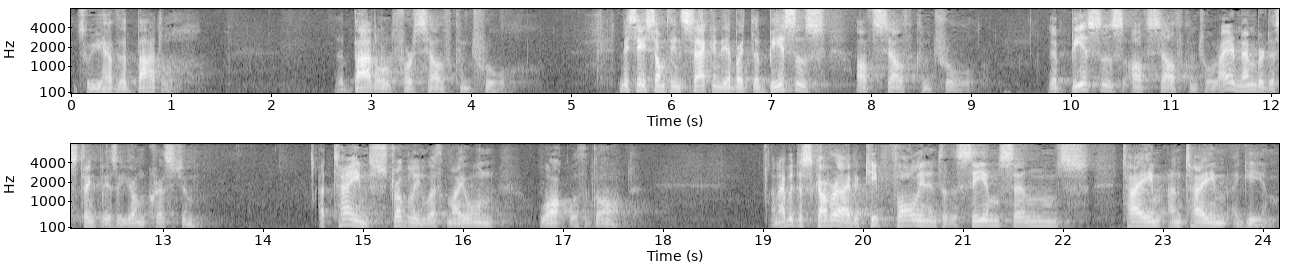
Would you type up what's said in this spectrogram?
And so you have the battle, the battle for self control. Let me say something secondly about the basis of self control. The basis of self control. I remember distinctly as a young Christian, at times struggling with my own walk with God. And I would discover I would keep falling into the same sins time and time again.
